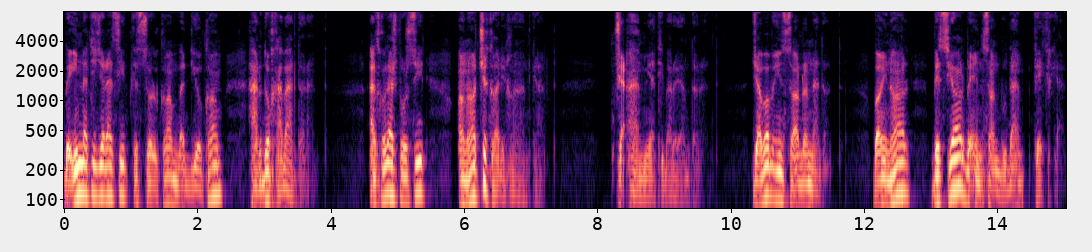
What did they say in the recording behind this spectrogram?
به این نتیجه رسید که سلکام و دیوکام هر دو خبر دارند. از خودش پرسید آنها چه کاری خواهند کرد. چه اهمیتی برایم دارد جواب این سال را نداد با این حال بسیار به انسان بودن فکر کرد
